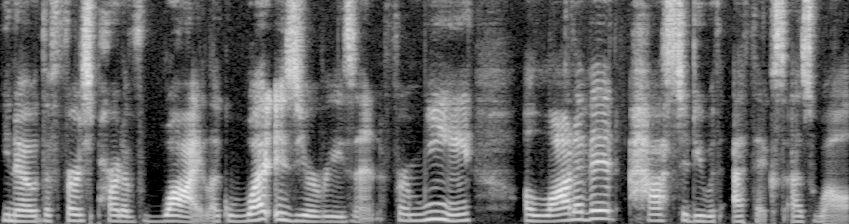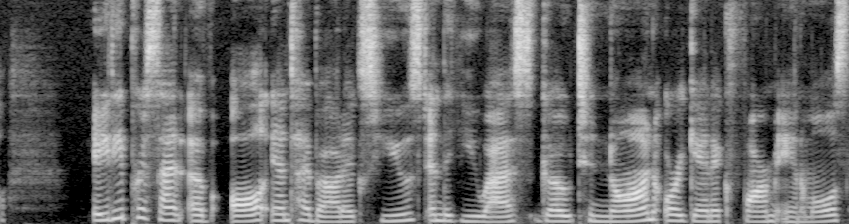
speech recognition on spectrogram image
you know, the first part of why, like, what is your reason? For me, a lot of it has to do with ethics as well. 80% of all antibiotics used in the US go to non organic farm animals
